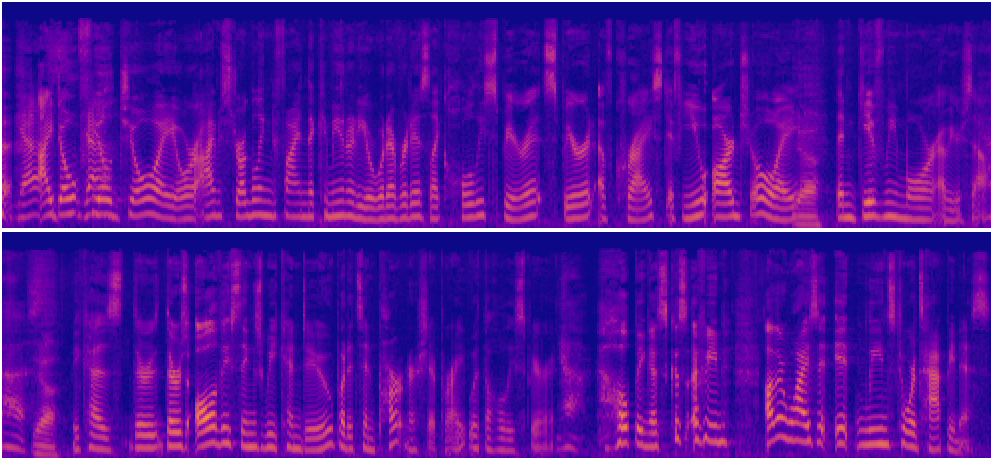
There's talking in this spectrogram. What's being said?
I don't feel joy, or I'm struggling to find the community, or whatever it is. Like Holy Spirit, Spirit of Christ, if you are joy, Yeah. then give me more of yourself. Yes. Yeah. Because there, there's all these things we can do, but it's in partnership, right, with the Holy Spirit. Yeah. Helping us, because I mean, otherwise it, it leans towards happiness.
